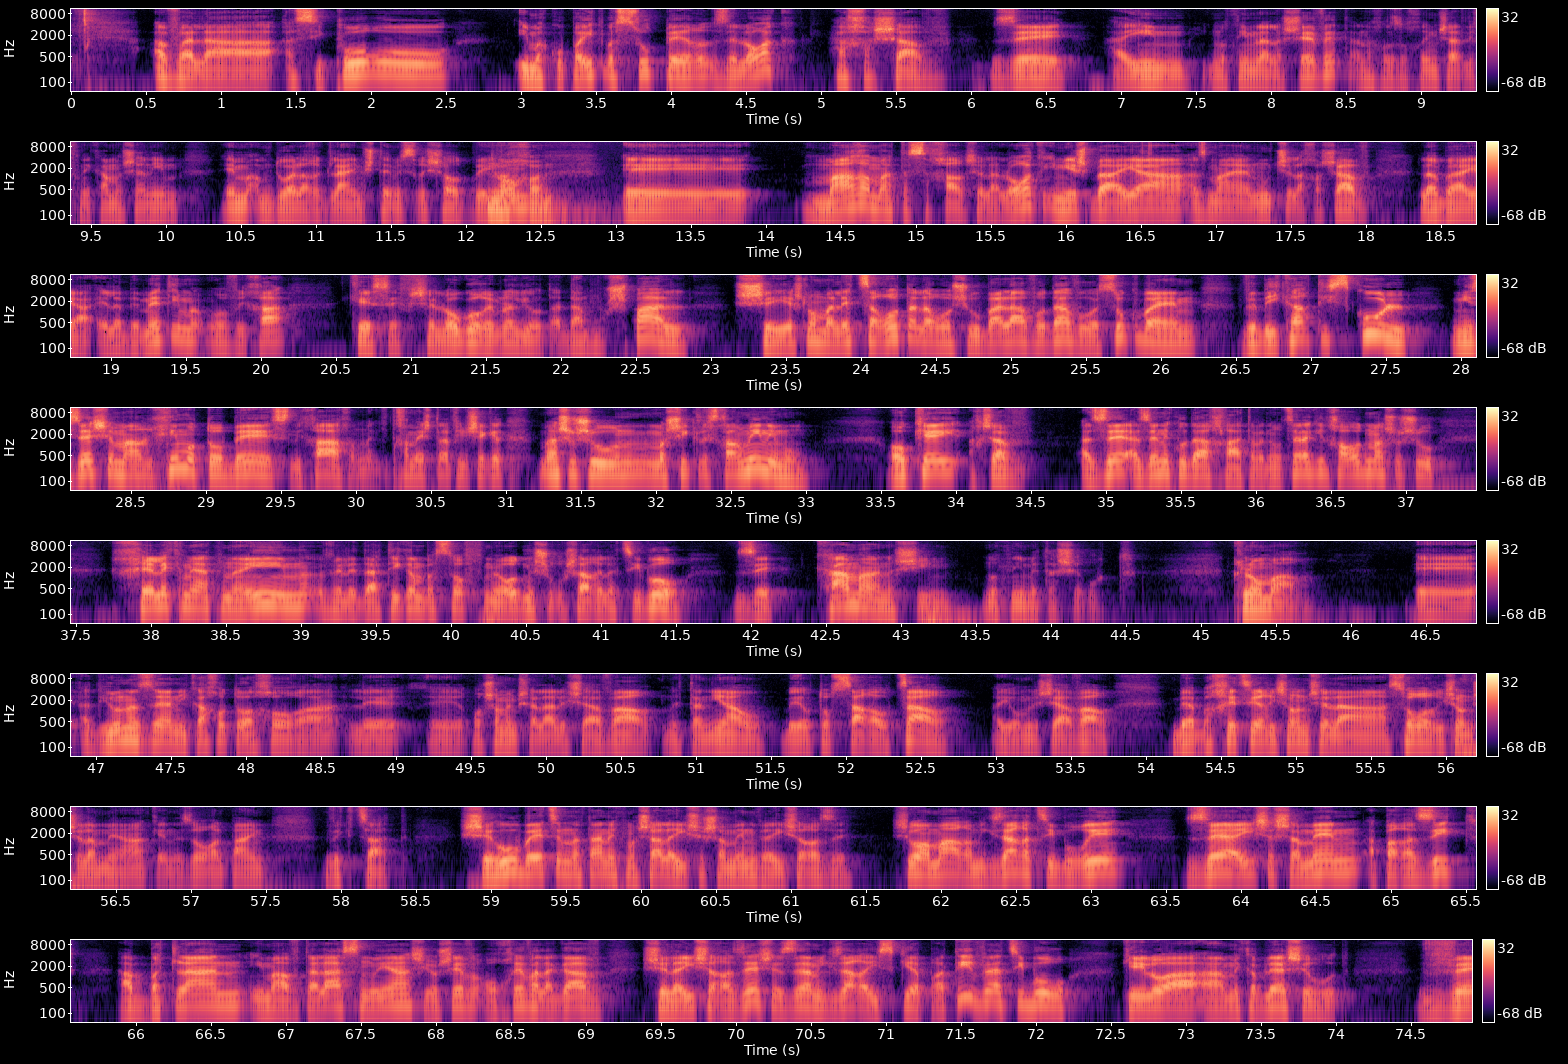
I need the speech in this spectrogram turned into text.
אבל הסיפור הוא, עם הקופאית בסופר, זה לא רק החשב, זה האם נותנים לה לשבת, אנחנו זוכרים שעד לפני כמה שנים הם עמדו על הרגליים 12 שעות ביום. נכון. אה, מה רמת השכר שלה? לא רק אם יש בעיה, אז מה ההיענות של החשב לבעיה, אלא באמת היא מרוויחה כסף שלא גורם לה להיות אדם מושפל, שיש לו מלא צרות על הראש, שהוא בא לעבודה והוא עסוק בהם, ובעיקר תסכול מזה שמעריכים אותו ב, סליחה, נגיד 5,000 שקל, משהו שהוא משיק לשכר מינימום. אוקיי? עכשיו, אז זה, אז זה נקודה אחת, אבל אני רוצה להגיד לך עוד משהו שהוא חלק מהתנאים, ולדעתי גם בסוף מאוד משורשר אל הציבור, זה כמה אנשים נותנים את השירות. כלומר, uh, הדיון הזה, אני אקח אותו אחורה לראש הממשלה לשעבר, נתניהו, בהיותו שר האוצר, היום לשעבר, בחצי הראשון של העשור הראשון של המאה, כן, אזור אלפיים וקצת, שהוא בעצם נתן את משל האיש השמן והאיש הרזה. שהוא אמר, המגזר הציבורי זה האיש השמן, הפרזיט, הבטלן עם האבטלה הסמויה שיושב, רוכב על הגב של האיש הרזה, שזה המגזר העסקי הפרטי והציבור, כאילו מקבלי השירות, ו,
